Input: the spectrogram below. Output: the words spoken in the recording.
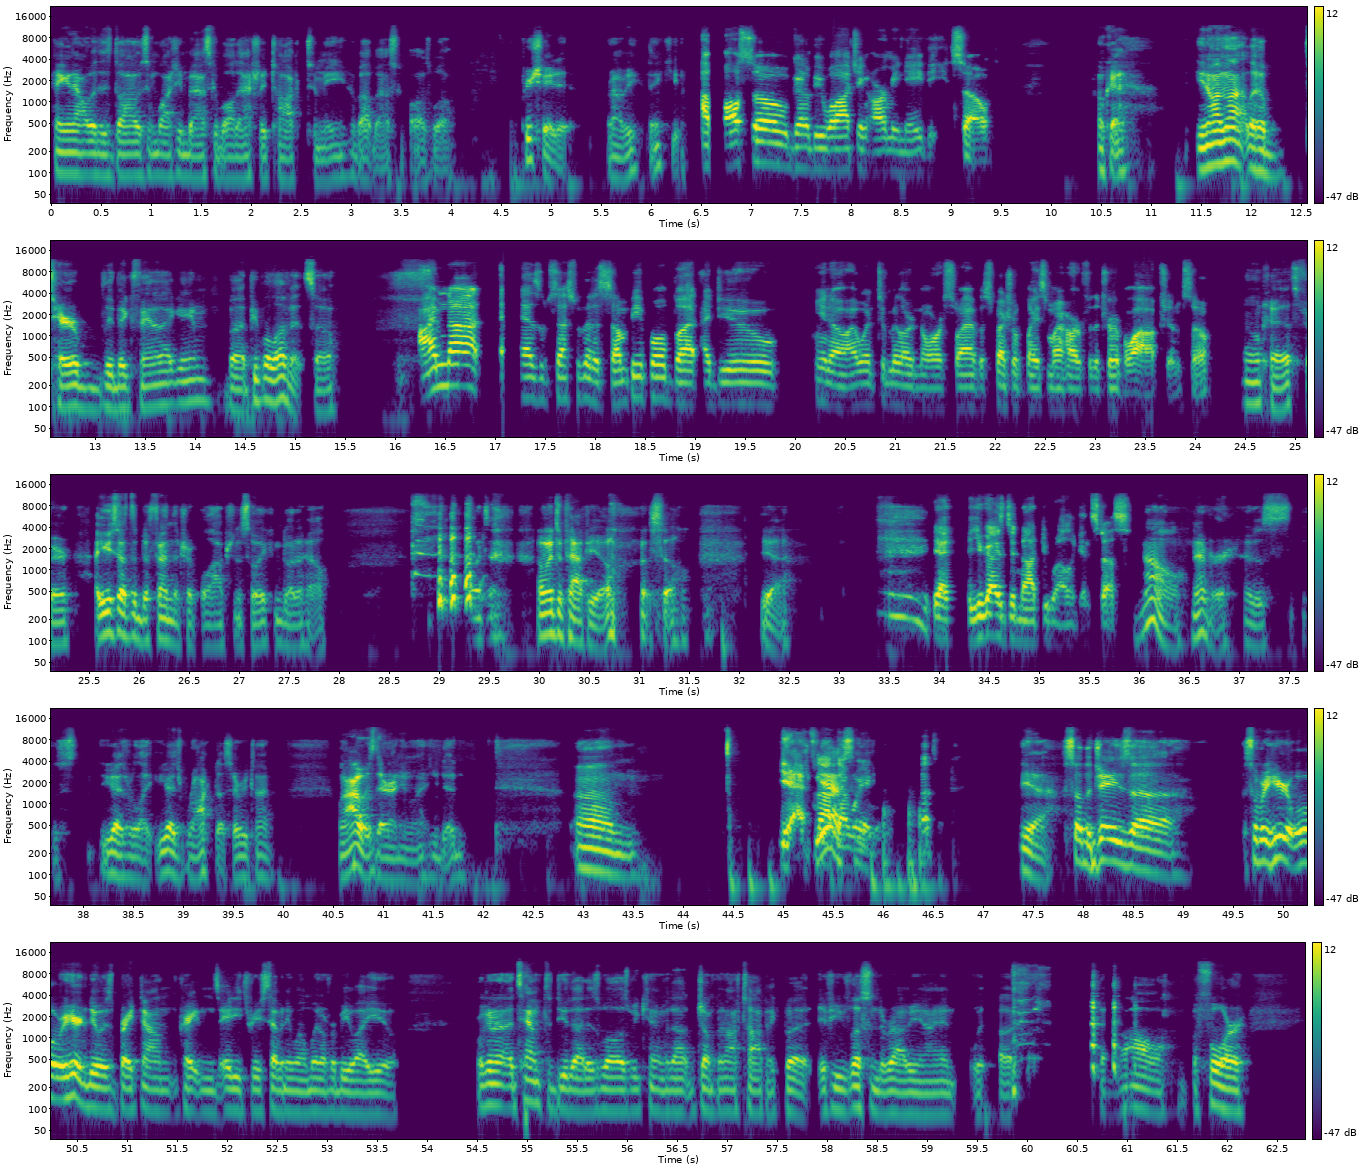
hanging out with his dogs and watching basketball to actually talk to me about basketball as well. Appreciate it, Ravi. Thank you. I'm also going to be watching Army Navy. So, okay. You know, I'm not like a terribly big fan of that game, but people love it. So, I'm not as obsessed with it as some people, but I do. You know, I went to Millard North, so I have a special place in my heart for the triple option. So, okay, that's fair. I used to have to defend the triple option, so it can go to hell. I, went to, I went to Papio, so yeah, yeah. You guys did not do well against us. No, never. It was, it was you guys were like you guys rocked us every time. When I was there, anyway, you did. Um, yeah, it's not Yeah, that so- way. That's Yeah. So the Jays, uh, so we're here. What we're here to do is break down Creighton's 83 71 win over BYU. We're going to attempt to do that as well as we can without jumping off topic. But if you've listened to Ravi and I with, uh, at all before,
